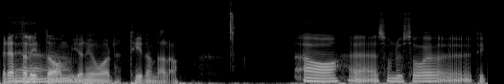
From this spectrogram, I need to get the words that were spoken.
Berätta lite om eh. juniortiden där då. Ja, eh, som du sa, jag fick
